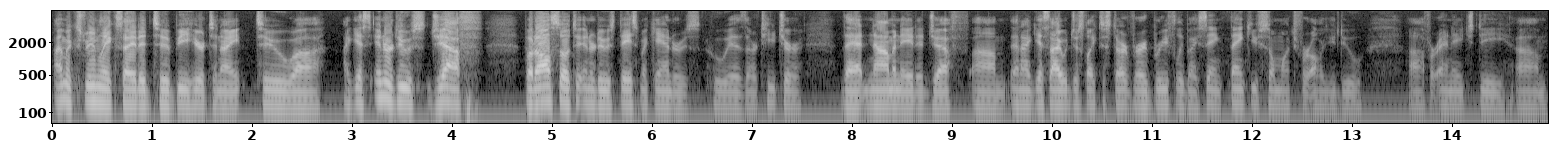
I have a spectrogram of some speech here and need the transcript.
I'm extremely excited to be here tonight to, uh, I guess, introduce Jeff, but also to introduce Dace McAndrews, who is our teacher that nominated Jeff. Um, and I guess I would just like to start very briefly by saying thank you so much for all you do uh, for NHD. Um,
